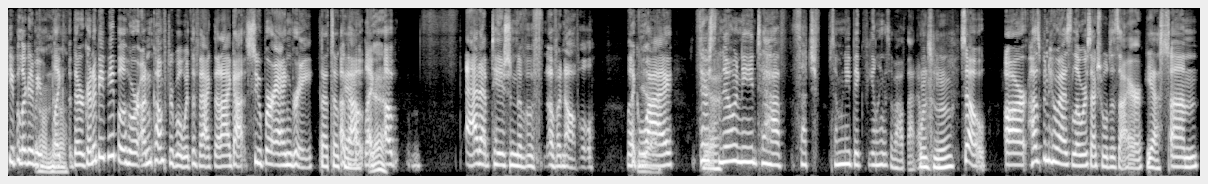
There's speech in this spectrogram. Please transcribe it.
People are going to be oh, no. like, there are going to be people who are uncomfortable with the fact that I got super angry. That's okay. About like yeah. a adaptation of a, of a novel. Like yeah. why? There's yeah. no need to have such so many big feelings about that. Mm-hmm. So our husband who has lower sexual desire, yes, um,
